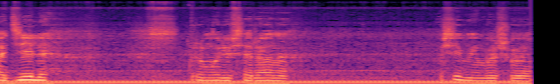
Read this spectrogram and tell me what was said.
одели, промыли все раны. Спасибо им большое.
